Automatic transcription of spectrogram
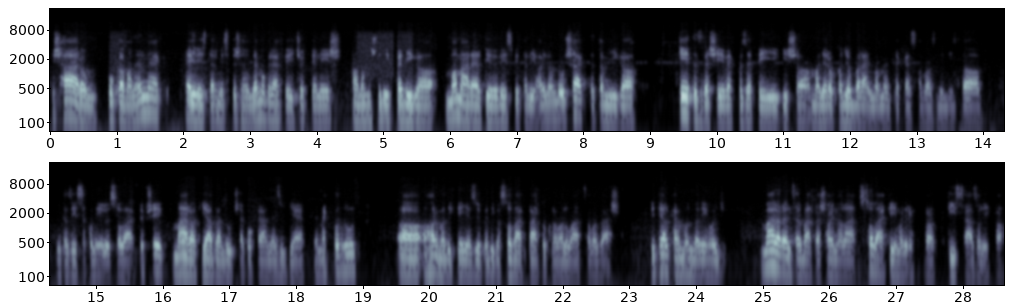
És három oka van ennek. Egyrészt természetesen a demográfiai csökkenés, a második pedig a ma már eltérő részvételi hajlandóság, tehát amíg a 2000-es évek közepéig is a magyarok nagyobb arányban mentek el szavazni, mint, a, mint az északon élő szlovák többség. Már a kiábrándultság okán ez ugye megfordult. A, a harmadik tényező pedig a szlovák pártokra való átszavazás. Itt el kell mondani, hogy már a rendszerváltás hajnalát szlovákiai magyaroknak a 10%-a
